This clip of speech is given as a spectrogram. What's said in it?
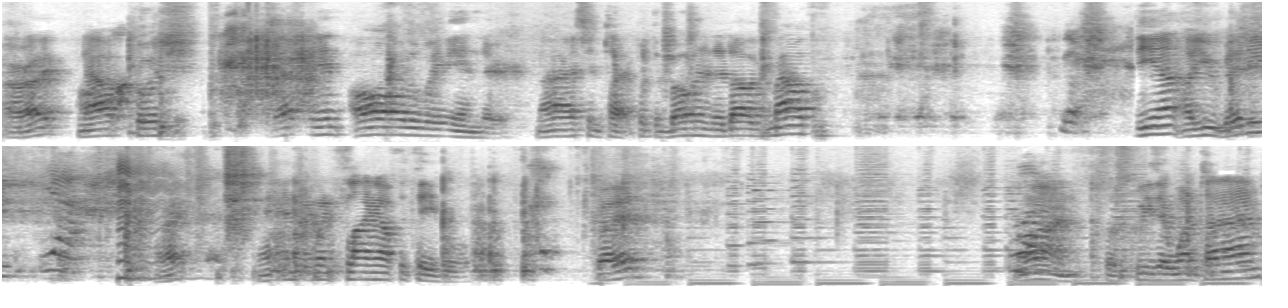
all right, now push that in all the way in there. Nice and tight. Put the bone in the dog's mouth. There. Deion, are you ready? Yeah. All right, and it went flying off the table. Go ahead. One. So squeeze it one time.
